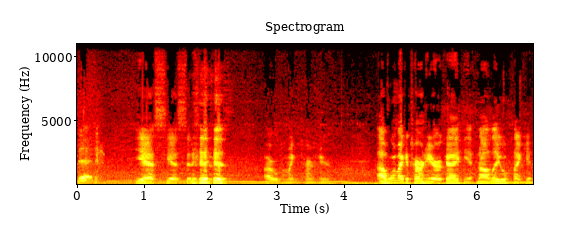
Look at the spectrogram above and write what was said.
dead. yes, yes, it is. Alright, we're gonna make a turn here. Uh, we're gonna make a turn here, okay? Yeah, not legal, thank you.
